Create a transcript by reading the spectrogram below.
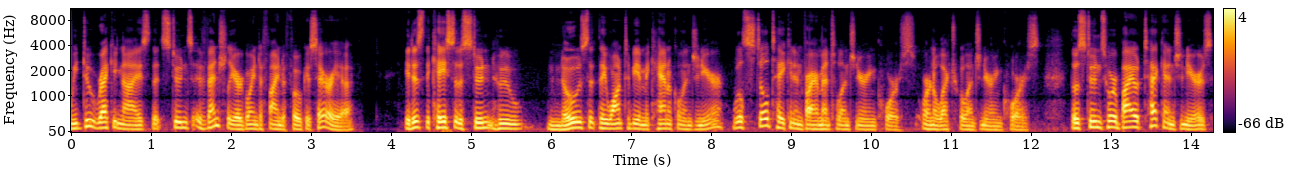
we do recognize that students eventually are going to find a focus area. It is the case that a student who knows that they want to be a mechanical engineer will still take an environmental engineering course or an electrical engineering course. Those students who are biotech engineers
